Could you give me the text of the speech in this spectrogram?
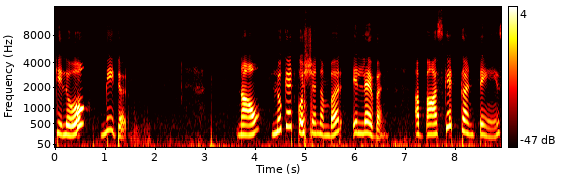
kilometer. Now look at question number 11 a basket contains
